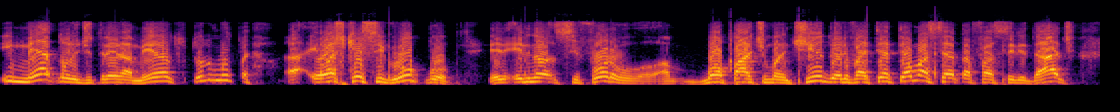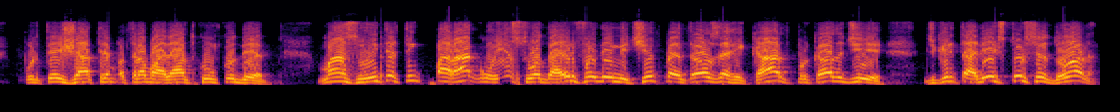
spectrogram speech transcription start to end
e método de treinamento, tudo muito. Ah, eu acho que esse grupo, ele, ele não, se for boa parte mantido, ele vai ter até uma certa facilidade por ter já tra trabalhado com o Cudê. Mas o Inter tem que parar com isso. O Odair foi demitido para entrar o Zé Ricardo por causa de, de gritaria de torcedor.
